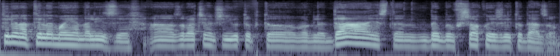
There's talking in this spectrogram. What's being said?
Tyle na tyle mojej analizy. A zobaczymy, czy YouTube to w ogóle da. Jestem, byłbym w szoku, jeżeli to dadzą.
